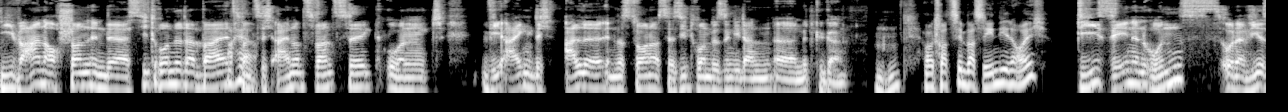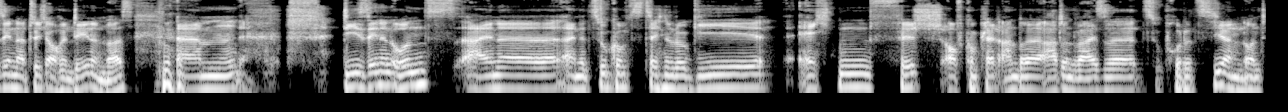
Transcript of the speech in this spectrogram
Die waren auch schon in der Seed-Runde dabei, Ach, 2021 ja. und wie eigentlich alle Investoren aus der Seed-Runde sind die dann äh, mitgegangen. Mhm. Aber trotzdem, was sehen die in euch? Die sehen in uns, oder wir sehen natürlich auch in denen was, ähm, die sehen in uns eine, eine Zukunftstechnologie, echten Fisch auf komplett andere Art und Weise zu produzieren. Und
